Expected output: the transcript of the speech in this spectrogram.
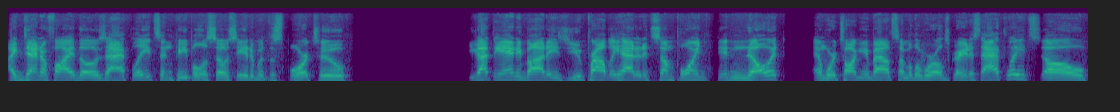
identify those athletes and people associated with the sports who you got the antibodies, you probably had it at some point, didn't know it, and we're talking about some of the world's greatest athletes. So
